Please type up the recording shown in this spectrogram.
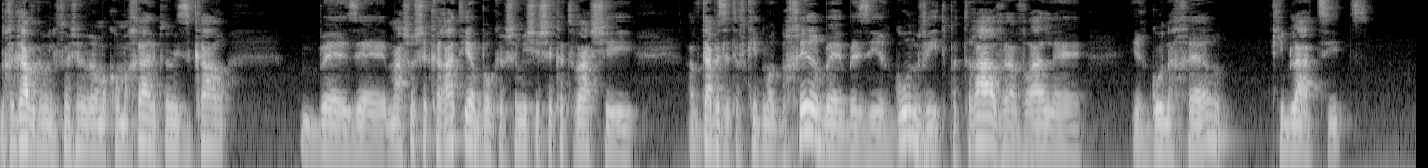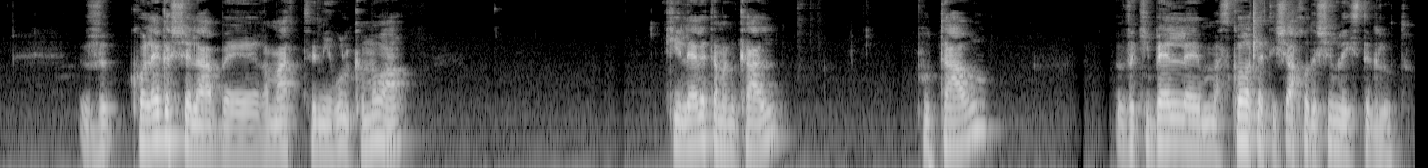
דרך אגב, גם לפני שאני עובר למקום אחר, אני פתאום נזכר באיזה משהו שקראתי הבוקר, שמישהי שכתבה שהיא עבדה באיזה תפקיד מאוד בכיר, באיזה ארגון, והיא התפטרה ועברה לארגון אחר, קיבלה עציץ, וקולגה שלה ברמת ניהול כמוה, קילל את המנכ"ל, פוטר וקיבל אה, משכורת לתשעה חודשים להסתגלות.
